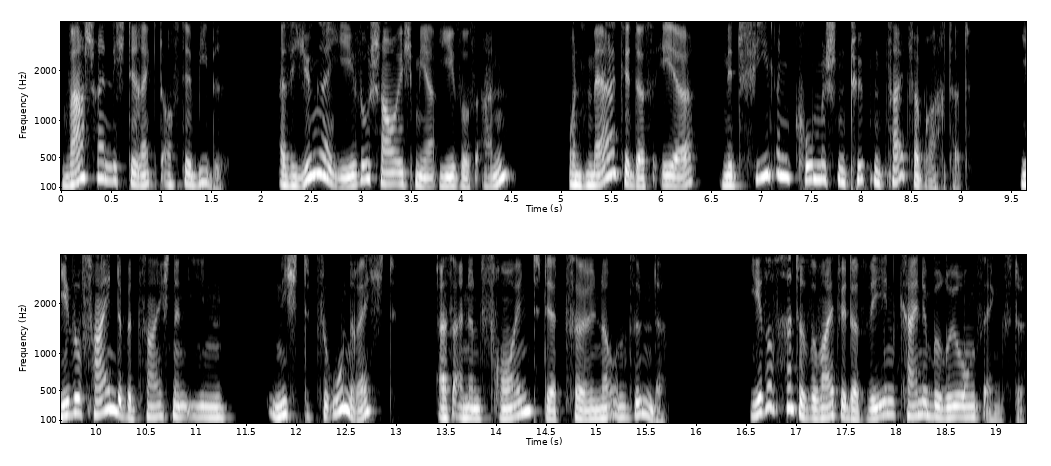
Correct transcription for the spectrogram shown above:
Wahrscheinlich direkt aus der Bibel. Als Jünger Jesu schaue ich mir Jesus an und merke, dass er mit vielen komischen Typen Zeit verbracht hat. Jesu Feinde bezeichnen ihn nicht zu Unrecht als einen Freund der Zöllner und Sünder. Jesus hatte, soweit wir das sehen, keine Berührungsängste.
